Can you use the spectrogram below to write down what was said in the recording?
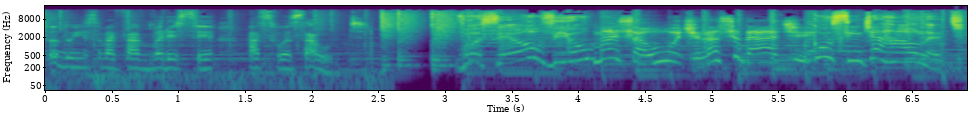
tudo isso vai favorecer a sua saúde. Você ouviu Mais saúde na cidade. com Cynthia Howlett.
